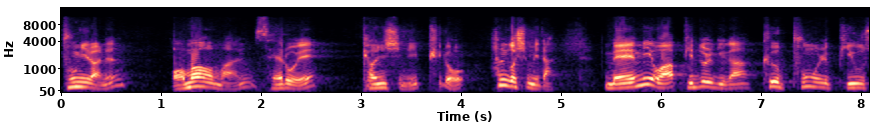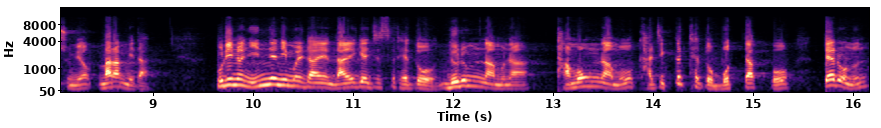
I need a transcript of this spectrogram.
붕이라는 어마어마한 세로의 변신이 필요한 것입니다. 매미와 비둘기가 그 붕을 비웃으며 말합니다. 우리는 있는 힘을 다해 날개짓을 해도 느릅나무나 다목나무 가지 끝에도 못 닿고 때로는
